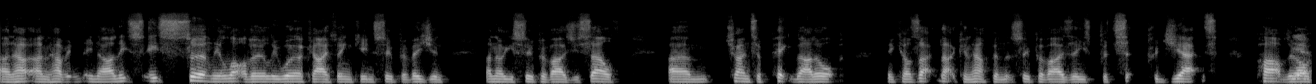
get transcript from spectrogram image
and, ha- and having, you know, and it's, it's certainly a lot of early work, I think, in supervision. I know you supervise yourself, um, trying to pick that up because that, that can happen that supervisees pro- project part of their yeah. own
